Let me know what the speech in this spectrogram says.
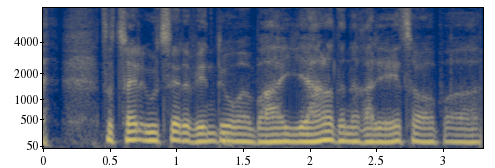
totalt utætte vinduer, man bare hjerner den her radiator op. Og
